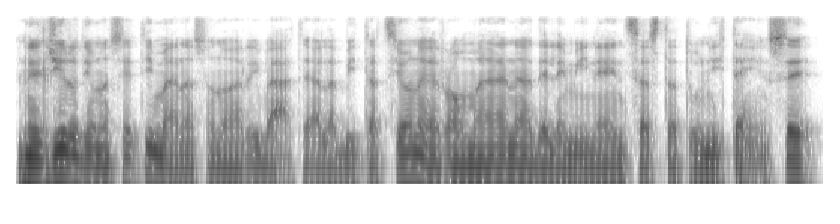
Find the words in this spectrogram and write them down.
nel giro di una settimana sono arrivate all'abitazione romana dell'eminenza statunitense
